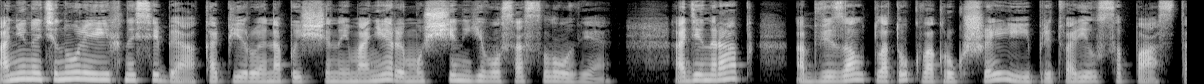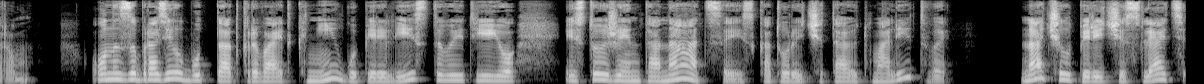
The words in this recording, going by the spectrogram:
Они натянули их на себя, копируя напыщенные манеры мужчин его сословия. Один раб обвязал платок вокруг шеи и притворился пастором. Он изобразил, будто открывает книгу, перелистывает ее и с той же интонацией, с которой читают молитвы, начал перечислять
